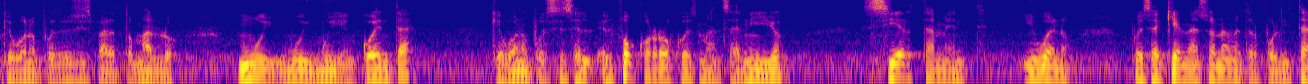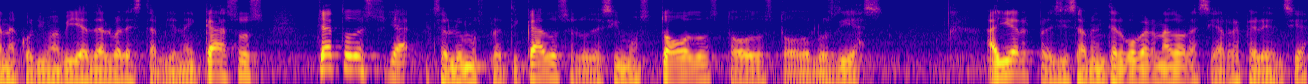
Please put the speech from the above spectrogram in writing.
que bueno, pues eso es para tomarlo muy, muy, muy en cuenta, que bueno, pues es el, foco rojo es Manzanillo, ciertamente. Y bueno, pues aquí en la zona metropolitana Colima Villa de Álvarez también hay casos. Ya todo esto ya se lo hemos platicado, se lo decimos todos, todos, todos los días. Ayer precisamente el gobernador hacía referencia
